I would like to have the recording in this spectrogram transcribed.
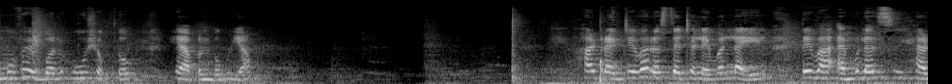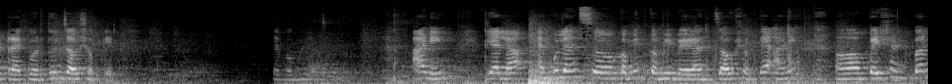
मुव्हेबल होऊ शकतो. हे आपण बघूया. हा ट्रॅक जेव्हा रस्त्याच्या लेवलला येईल तेव्हा ॲम्ब्युलन्स ह्या ट्रॅकवरतून जाऊ शकेल. हे बघूया. आणि याला ॲम्ब्युलन्स कमीत कमी वेळात जाऊ शकते आणि पेशंट पण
